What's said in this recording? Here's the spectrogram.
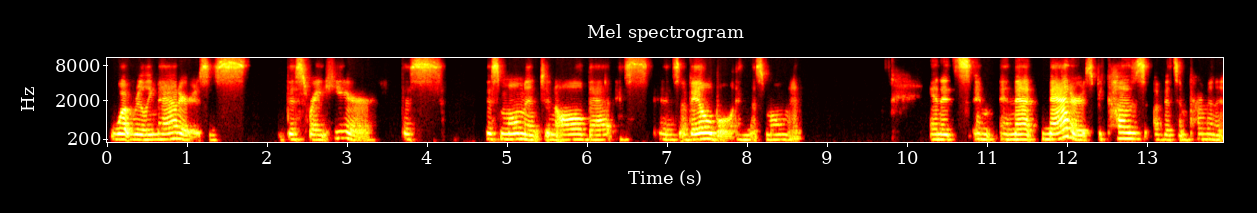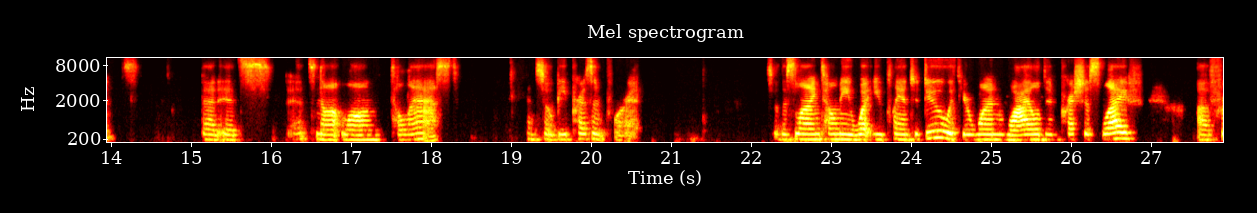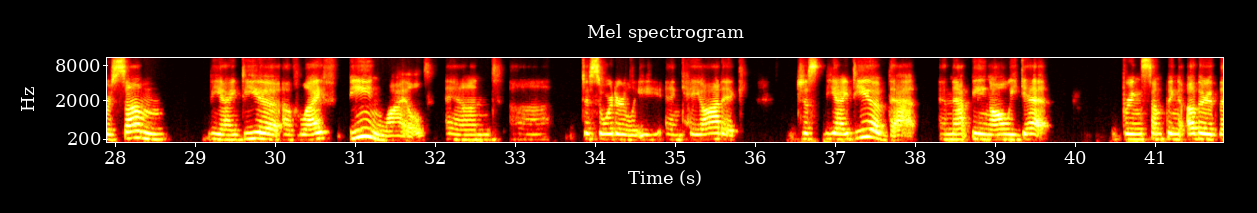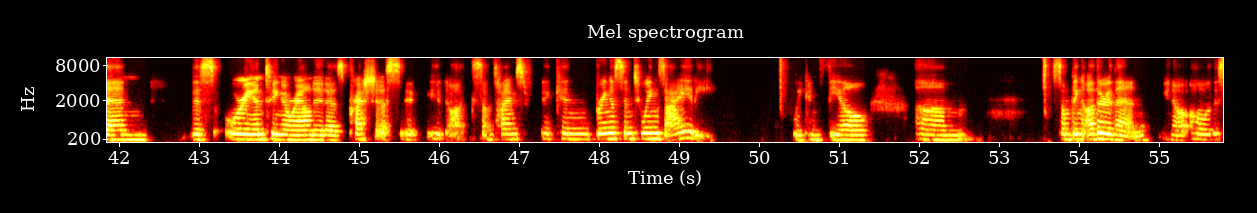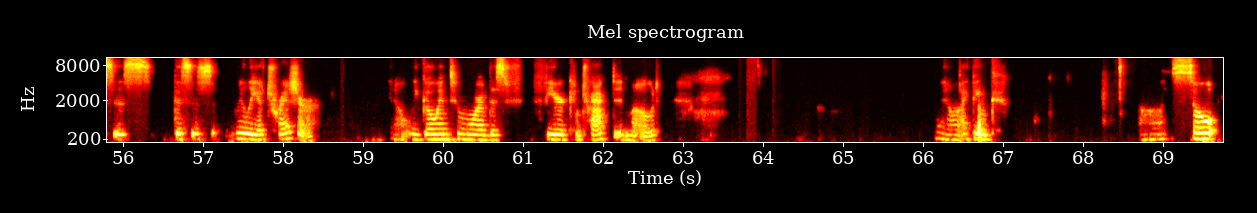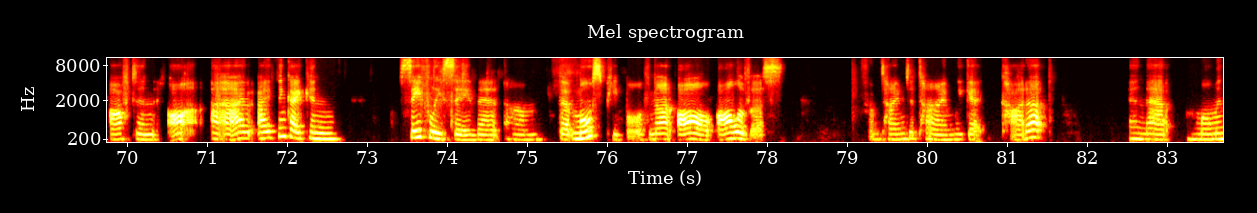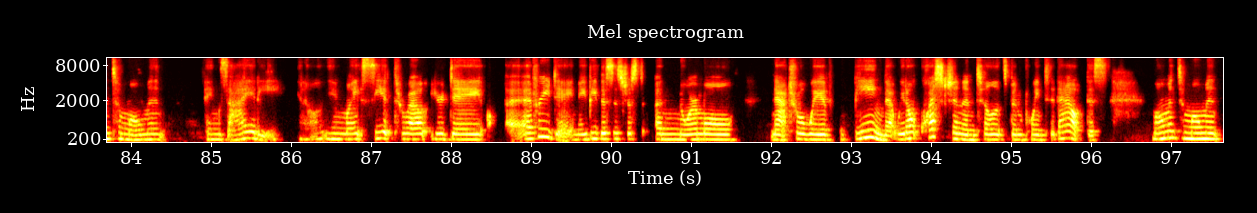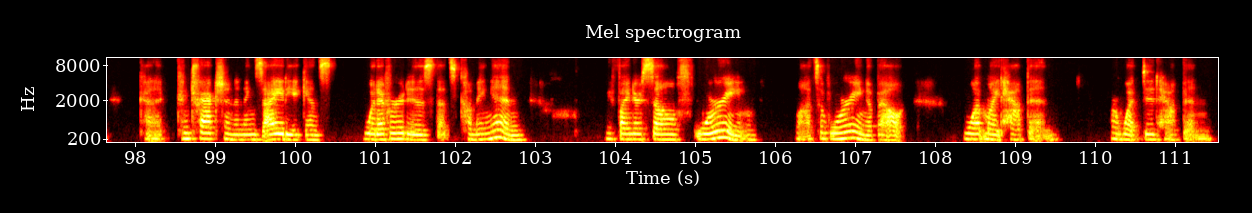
what really matters is this right here, this this moment and all that is, is available in this moment. And it's and that matters because of its impermanence, that it's it's not long to last. And so be present for it. So this line, tell me what you plan to do with your one wild and precious life. Uh, for some, the idea of life being wild and uh, disorderly and chaotic, just the idea of that and that being all we get brings something other than this orienting around it as precious. It, it uh, sometimes it can bring us into anxiety. We can feel um, something other than, you know, oh, this is this is really a treasure you know, we go into more of this fear contracted mode. You know, I think uh, so often, uh, I, I think I can safely say that um, that most people, if not all, all of us, from time to time, we get caught up in that moment to moment anxiety. You know, you might see it throughout your day every day. Maybe this is just a normal, natural way of being that we don't question until it's been pointed out. This moment to moment kind of contraction and anxiety against whatever it is that's coming in. We find ourselves worrying, lots of worrying about what might happen or what did happen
